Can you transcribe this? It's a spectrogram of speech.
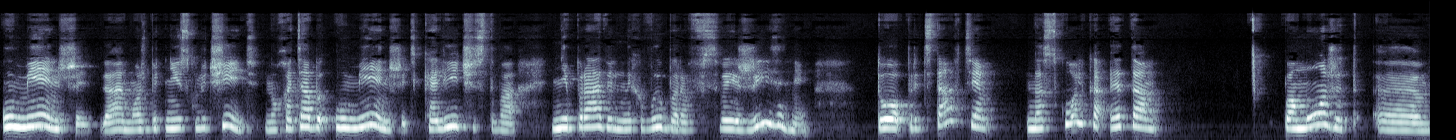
уменьшить, да, может быть, не исключить, но хотя бы уменьшить количество неправильных выборов в своей жизни, то представьте, насколько это поможет э,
